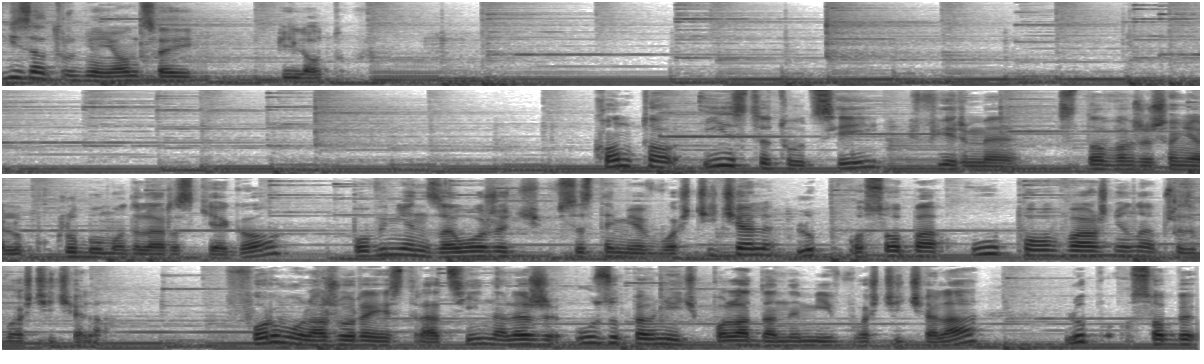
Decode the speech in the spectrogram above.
i zatrudniającej pilotów. Konto instytucji, firmy, stowarzyszenia lub klubu modelarskiego powinien założyć w systemie właściciel lub osoba upoważniona przez właściciela. W formularzu rejestracji należy uzupełnić pola danymi właściciela lub osoby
